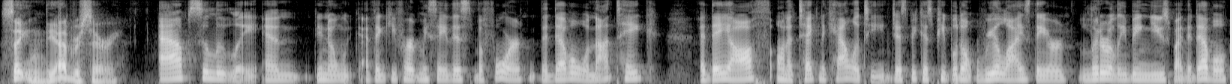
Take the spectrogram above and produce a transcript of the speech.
Satan, the adversary. Absolutely. And, you know, I think you've heard me say this before the devil will not take a day off on a technicality. Just because people don't realize they are literally being used by the devil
